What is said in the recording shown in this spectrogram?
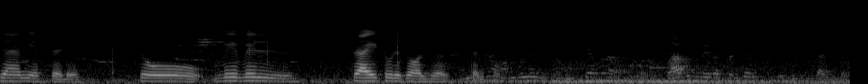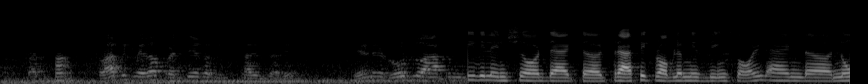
jam yesterday so we will try to resolve your concern ముఖ్యంగా ట్రాఫిక్ మీద ప్రత్యేక దృష్టి సాధించాలి ట్రాఫిక్ ట్రాఫిక్ మీద ప్రత్యేక దృష్టి సాధించాలి ఏంటంటే రోడ్లు ఆక్రమించి we will ensure that uh, traffic problem is being solved and uh, no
